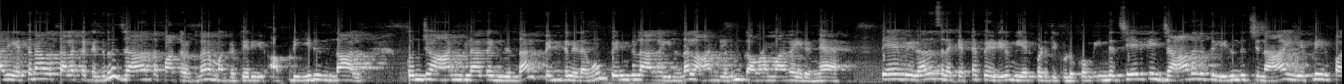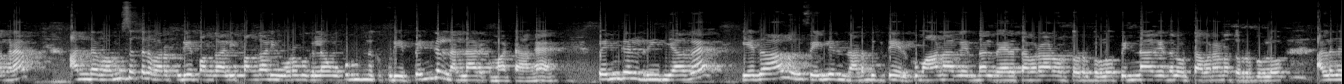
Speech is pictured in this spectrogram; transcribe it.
அது எத்தனாவது தலைக்கட்டுங்கிறது ஜாதகத்தை பார்க்கறதுக்கு தான் நமக்கு தெரியும். அப்படி இருந்தால் கொஞ்சம் ஆண்களாக இருந்தால் பெண்களிடமும் பெண்களாக இருந்தால் ஆண்களும் கவனமாக இருங்க. தேவையில்லாத சில கெட்ட பெயர்களும் ஏற்படுத்தி கொடுக்கும். இந்த சேர்க்கை ஜாதகத்தில் இருந்துச்சுன்னா இது எப்படி இருப்பாங்கன்னா அந்த வம்சத்துல வரக்கூடிய பங்காளி பங்காளி உறவுகள் அவங்க குடும்பத்தில் இருக்கக்கூடிய பெண்கள் நல்லா இருக்க மாட்டாங்க. பெண்கள் ரீதியாக ஏதாவது ஒரு ஃபெயிலியர் நடந்துகிட்டே இருக்கும். ஆணாக இருந்தால் வேற தவறான ஒரு தொடர்புகளோ பெண்ணாக இருந்தால் ஒரு தவறான தொடர்புகளோ அல்லது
